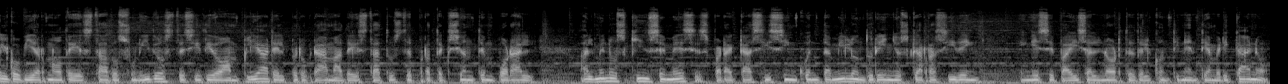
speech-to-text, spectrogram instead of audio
El gobierno de Estados Unidos decidió ampliar el programa de estatus de protección temporal al menos 15 meses para casi 50.000 hondureños que residen en ese país al norte del continente americano.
